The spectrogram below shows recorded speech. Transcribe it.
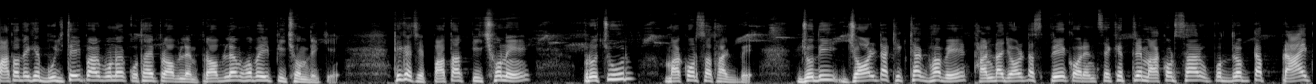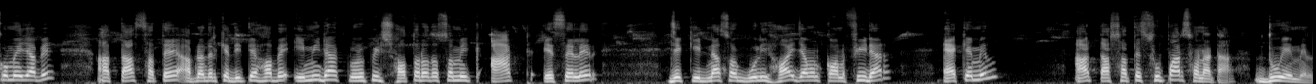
পাতা দেখে বুঝতেই পারব না কোথায় প্রবলেম প্রবলেম হবে এই পিছন দিকে। ঠিক আছে? পাতার পিছনে প্রচুর মাকড়সা থাকবে। যদি জলটা ঠিকঠাকভাবে ঠান্ডা জলটা স্প্রে করেন, সেক্ষেত্রে মাকড়সার উপদ্রবটা প্রায় কমে যাবে আর তার সাথে আপনাদেরকে দিতে হবে ইমিডা ক্লোরোপিড সতেরো দশমিক আট এসএলের যে কীটনাশকগুলি হয়, যেমন কনফিডার এক এমএল আর তার সাথে সুপার সোনাটা দু এমএল।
